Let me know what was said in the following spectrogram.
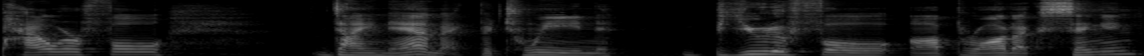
powerful dynamic between beautiful uh, operatic singing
